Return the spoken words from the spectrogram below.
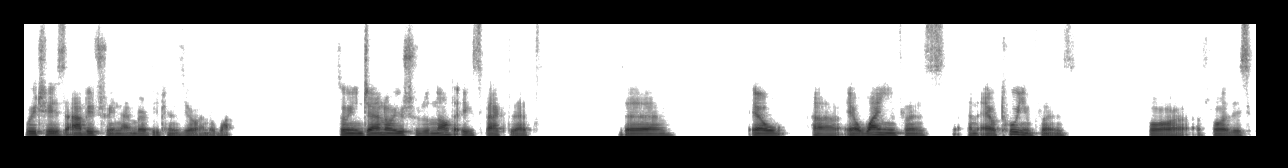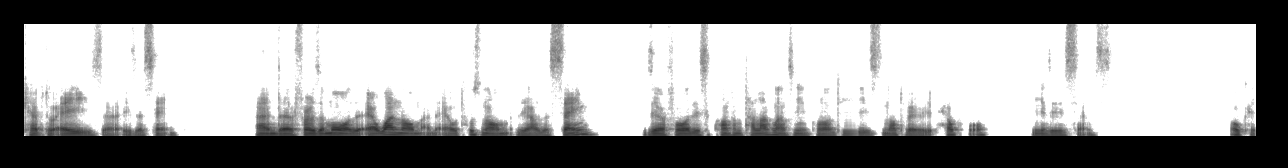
which is arbitrary number between 0 and 1. So in general, you should not expect that the L, uh, L1 influence and L2 influence for, for this capital A is, uh, is the same. And uh, furthermore, the L1 norm and L2 norm, they are the same. Therefore, this quantum Talagrand's inequality is not very helpful in this sense. Okay,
